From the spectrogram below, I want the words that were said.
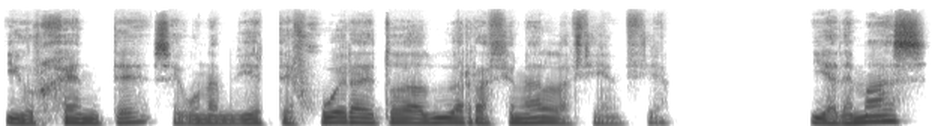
y urgente, según advierte fuera de toda duda racional la ciencia. Y además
